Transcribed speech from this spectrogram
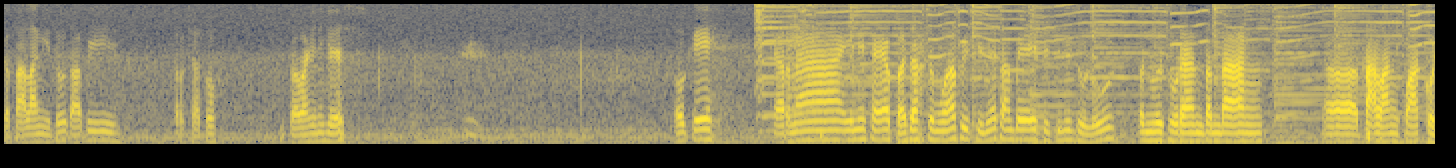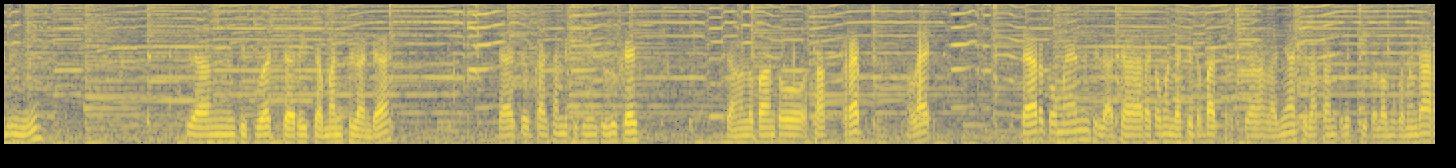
ke talang itu tapi terjatuh di bawah ini guys oke karena ini saya basah semua videonya sampai di sini dulu penelusuran tentang uh, talang wagon ini yang dibuat dari zaman Belanda. Saya cukupkan sampai di sini dulu guys. Jangan lupa untuk subscribe like share komen. Bila ada rekomendasi tempat bersejarah lainnya silahkan tulis di kolom komentar.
